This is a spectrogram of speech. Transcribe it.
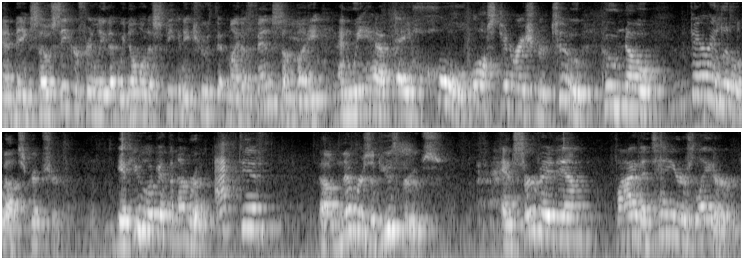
and being so seeker friendly that we don't want to speak any truth that might offend somebody. And we have a whole lost generation or two who know very little about Scripture. If you look at the number of active uh, members of youth groups and survey them five and ten years later,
